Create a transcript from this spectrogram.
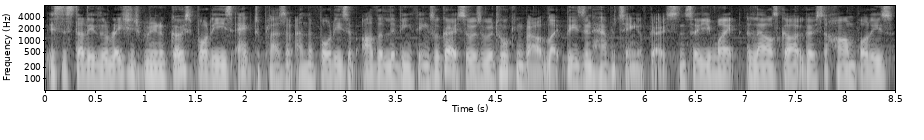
is the study of the relationship between a ghost body's ectoplasm and the bodies of other living things or ghosts. So as we were talking about, like these inhabiting of ghosts, and so you might allow ghosts to harm bodies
